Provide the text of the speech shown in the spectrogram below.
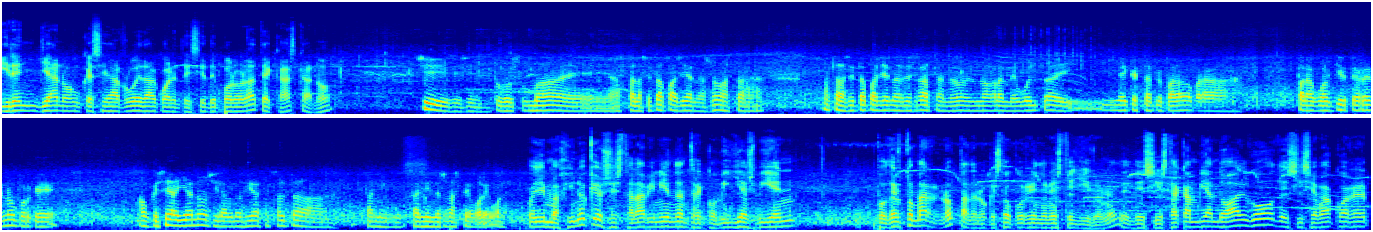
ir en llano, aunque sea rueda a 47 por hora, te casca, ¿no? Sí, sí, sí. Todo suma hasta las etapas llanas, ¿no? Hasta hasta las etapas llenas desgastan ¿no? en una grande vuelta y, hay que estar preparado para, para, cualquier terreno porque aunque sea llano, si la velocidad se salta, también, también desgaste igual igual. Oye, imagino que os estará viniendo, entre comillas, bien poder tomar nota de lo que está ocurriendo en este giro, ¿no? De, si está cambiando algo, de si se va a correr...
